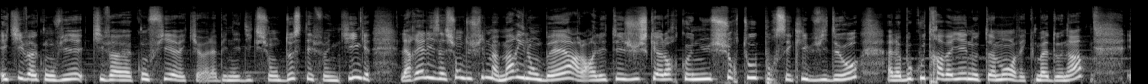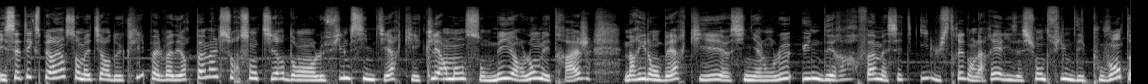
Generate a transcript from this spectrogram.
et qui va, convier, qui va confier avec euh, la bénédiction de Stephen King la réalisation du film à Marie Lambert. Alors elle était jusqu'alors connue surtout pour ses clips vidéo, elle a beaucoup travaillé notamment avec Et cette expérience en matière de clips, elle va d'ailleurs pas mal se ressentir dans le film Cimetière qui est clairement son meilleur long métrage. Marie Lambert qui est, euh, signalons-le, une des rares femmes à s'être illustrée dans la réalisation de films d'épouvante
